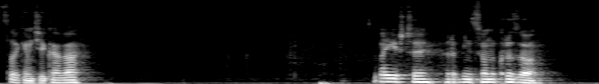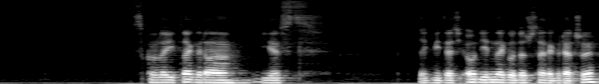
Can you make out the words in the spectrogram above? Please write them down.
Całkiem ciekawa. No i jeszcze Robinson Crusoe. Z kolei ta gra jest, jak widać, od jednego do czterech graczy.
